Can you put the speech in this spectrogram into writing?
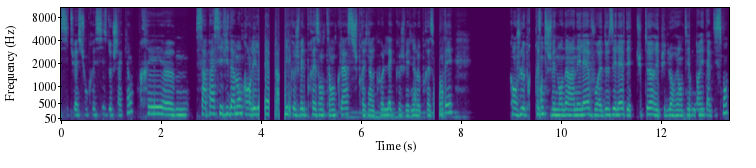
situations précises de chacun. Après, euh, ça passe évidemment quand l'élève arrive que je vais le présenter en classe, je préviens le collègue que je vais venir le présenter quand je le présente, je vais demander à un élève ou à deux élèves d'être tuteurs et puis de l'orienter dans l'établissement.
